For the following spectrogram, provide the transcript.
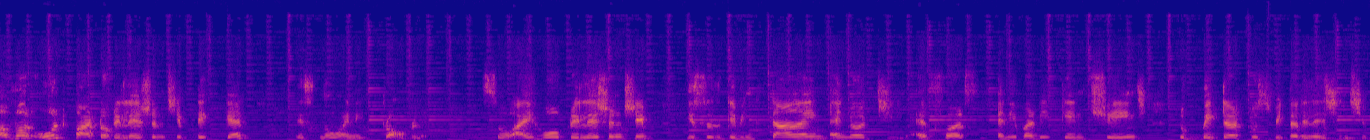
our own part of relationship take care there's no any problem. So i hope relationship this is giving time, energy, efforts. Anybody can change to better to sweeter relationship.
